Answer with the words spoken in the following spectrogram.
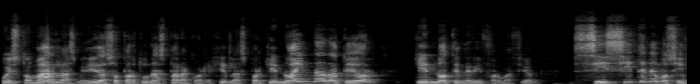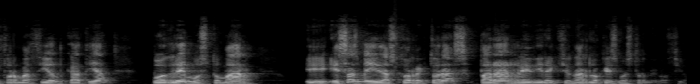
pues tomar las medidas oportunas para corregirlas, porque no hay nada peor que no tener información. Si sí tenemos información, Katia, podremos tomar eh, esas medidas correctoras para redireccionar lo que es nuestro negocio.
